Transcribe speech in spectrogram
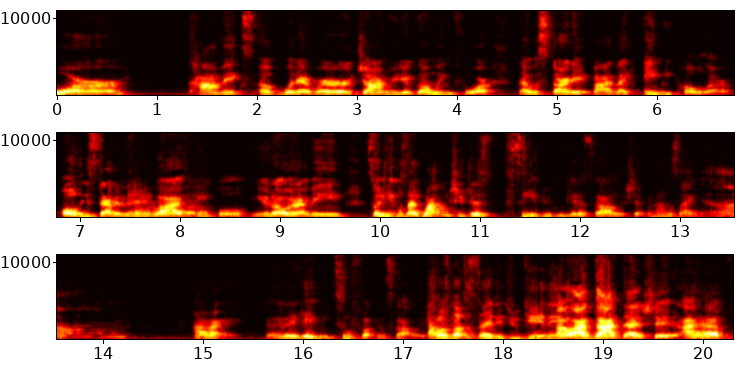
for comics of whatever genre you're going for that was started by like Amy Poehler. All these Saturday Night Live Ah. people. You know what I mean? So he was like, why don't you just see if you can get a scholarship? And I was like, um, all right. And they gave me two fucking scholarships. I was about to say, did you get it? Oh, I got that shit. I have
